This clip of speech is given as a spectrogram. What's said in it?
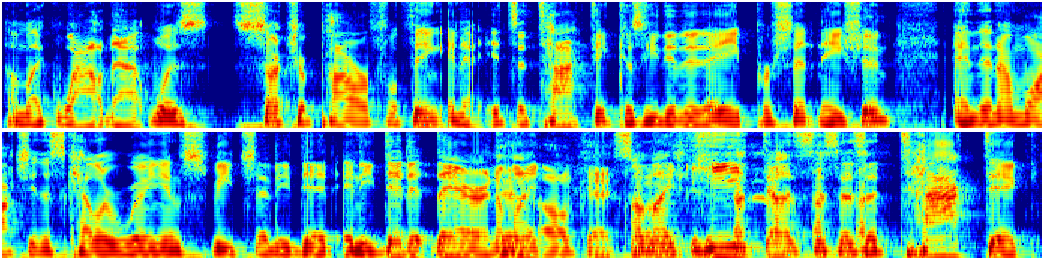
I'm like, wow, that was such a powerful thing, and it's a tactic because he did it at eight percent nation, and then I'm watching this Keller Williams speech that he did, and he did it there, and I'm like, okay, so- I'm like, he does this as a tactic,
